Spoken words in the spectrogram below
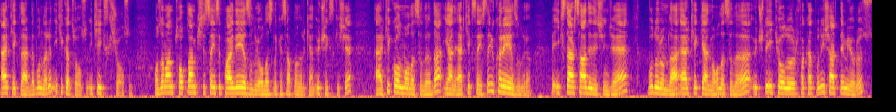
Erkekler de bunların iki katı olsun. 2x kişi olsun. O zaman toplam kişi sayısı paydaya yazılıyor olasılık hesaplanırken 3x kişi. Erkek olma olasılığı da yani erkek sayısı da yukarıya yazılıyor. Ve x'ler sadeleşince bu durumda erkek gelme olasılığı 3'te 2 olur. Fakat bunu işaretlemiyoruz.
